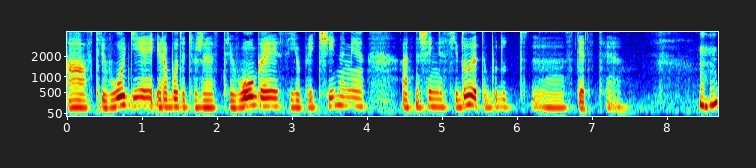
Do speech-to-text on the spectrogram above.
а в тревоге, и работать уже с тревогой, с ее причинами. А отношения с едой это будут э, следствия. Угу.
